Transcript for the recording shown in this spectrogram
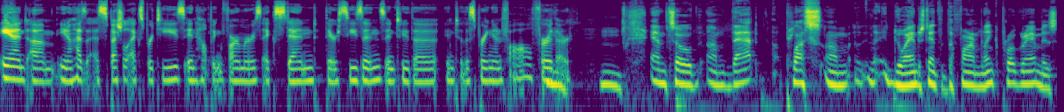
and um, you know has a special expertise in helping farmers extend their seasons into the into the spring and fall further. Mm. And so um, that plus, um, do I understand that the Farm Link program is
